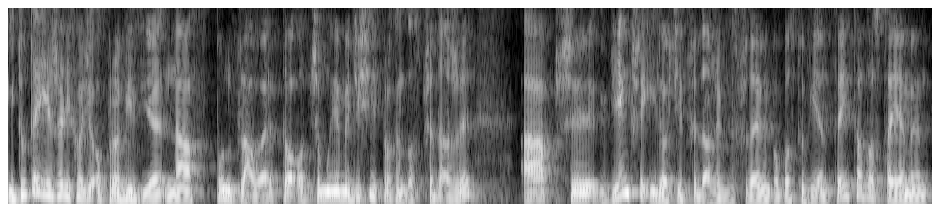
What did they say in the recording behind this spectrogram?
I tutaj, jeżeli chodzi o prowizję na Spoonflower, to otrzymujemy 10% od sprzedaży, a przy większej ilości sprzedaży, gdy sprzedajemy po prostu więcej, to dostajemy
